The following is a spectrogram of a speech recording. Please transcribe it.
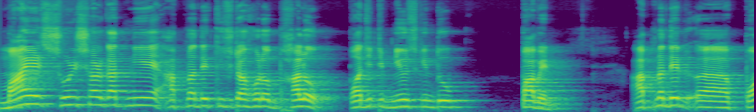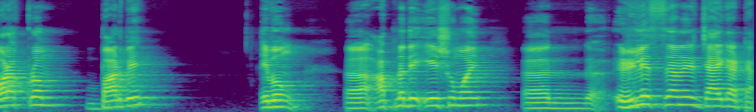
মায়ের শরীর সরকার নিয়ে আপনাদের কিছুটা হলো ভালো পজিটিভ নিউজ কিন্তু পাবেন। আপনাদের পরাক্রম বাড়বে এবং আপনাদের এ সময় রিলেশনের জায়গাটা,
